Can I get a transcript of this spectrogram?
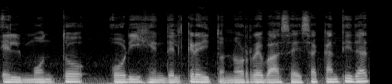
el monto origen del crédito no rebasa esa cantidad,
